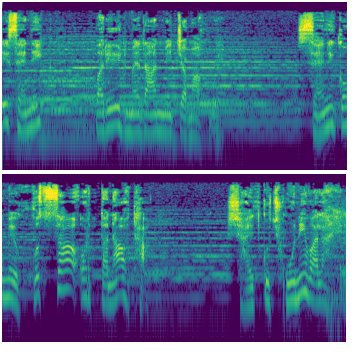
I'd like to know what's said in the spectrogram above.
सारे सैनिक परेड मैदान में जमा हुए। सैनिकों में गुस्सा और तनाव था। शायद कुछ होने वाला है।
